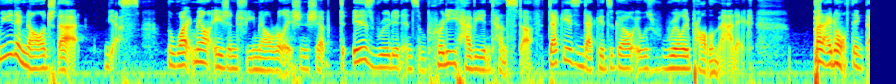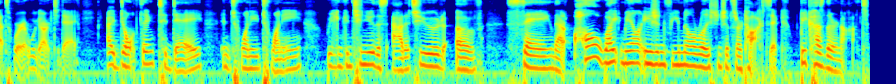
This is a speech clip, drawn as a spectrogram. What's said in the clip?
We need to acknowledge that, yes, the white male Asian female relationship is rooted in some pretty heavy, intense stuff. Decades and decades ago, it was really problematic. But I don't think that's where we are today. I don't think today in 2020 we can continue this attitude of saying that all white male Asian female relationships are toxic because they're not.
